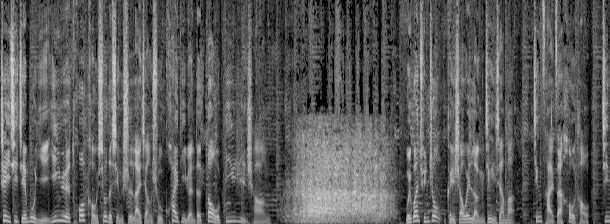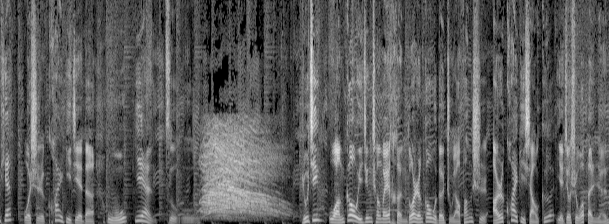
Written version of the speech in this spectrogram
这一期节目以音乐脱口秀的形式来讲述快递员的逗逼日常。围观群众可以稍微冷静一下吗？精彩在后头。今天我是快递界的吴彦祖。如今，网购已经成为很多人购物的主要方式，而快递小哥，也就是我本人，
